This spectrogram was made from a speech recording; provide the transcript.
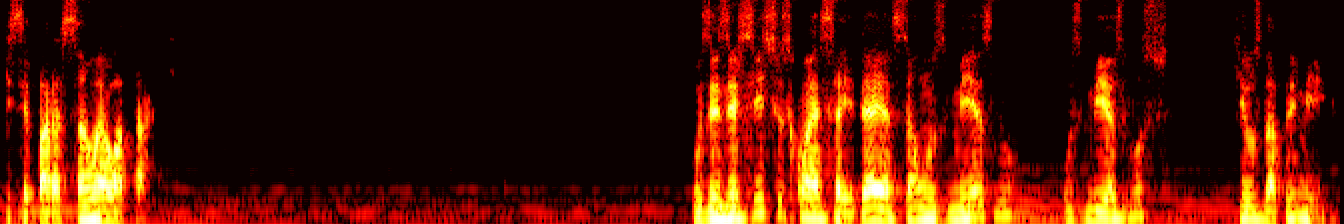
Que separação é o ataque. Os exercícios com essa ideia são os, mesmo, os mesmos que os da primeira.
